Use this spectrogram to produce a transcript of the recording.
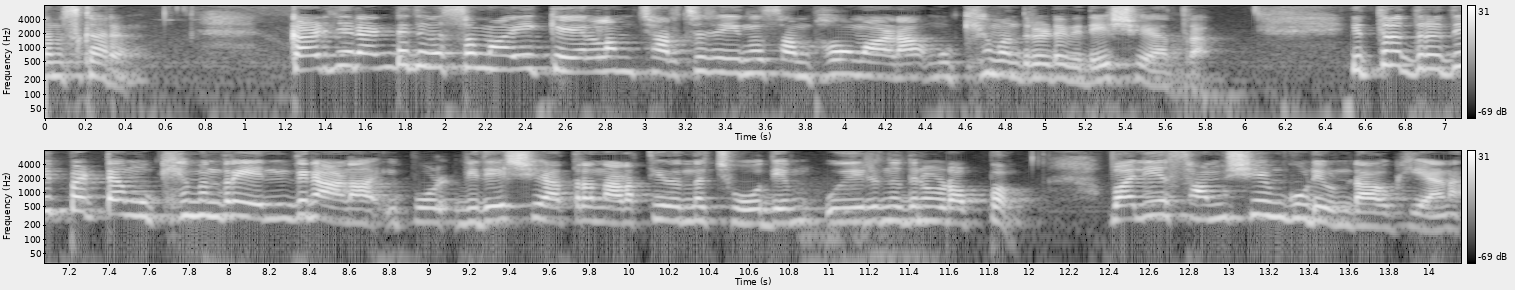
നമസ്കാരം. കഴിഞ്ഞ രണ്ട് ദിവസമായി കേരളം ചർച്ച ചെയ്യുന്ന സംഭവമാണ് മുഖ്യമന്ത്രിയുടെ വിദേശയാത്ര. ഇത്ര ധൃതിപ്പെട്ട മുഖ്യമന്ത്രി എന്തിനാണ് ഇപ്പോൾ വിദേശയാത്ര നടത്തിയതെന്ന ചോദ്യം ഉയരുന്നതിനോടൊപ്പം വലിയ സംശയം കൂടി ഉണ്ടാവുകയാണ്.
